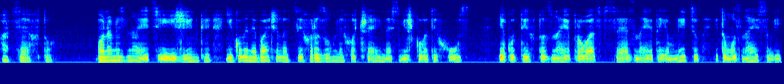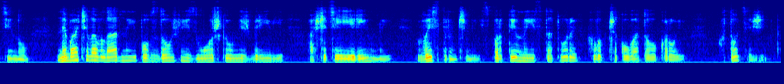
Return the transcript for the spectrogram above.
А це хто? Вона не знає цієї жінки, ніколи не бачила цих розумних очей, насмішкуватих уст, як у тих, хто знає про вас все, знає таємницю і тому знає собі ціну. Не бачила владної повздовжньої зморшки у міжбрів'ї, а ще цієї рівної, виструнченої, спортивної статури хлопчакуватого крою. Хто ця жінка?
